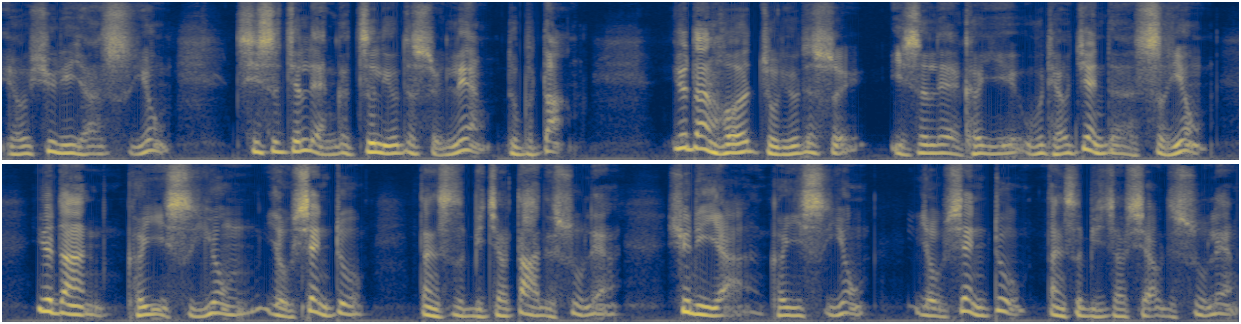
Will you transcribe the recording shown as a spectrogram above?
由叙利亚使用。其实这两个支流的水量都不大。约旦河主流的水，以色列可以无条件的使用；约旦可以使用有限度，但是比较大的数量；叙利亚可以使用有限度，但是比较小的数量。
